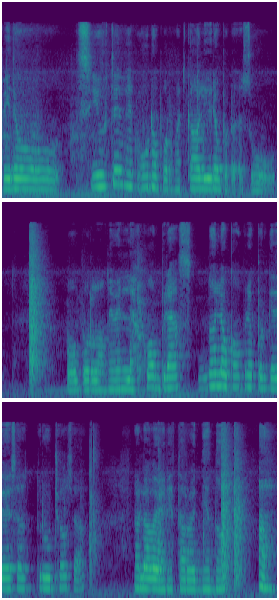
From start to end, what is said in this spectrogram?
Pero si ustedes ven uno por Mercado Libre o por su o por donde ven las compras, no lo compren porque debe ser trucho, o sea, no lo deben estar vendiendo. Ah.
